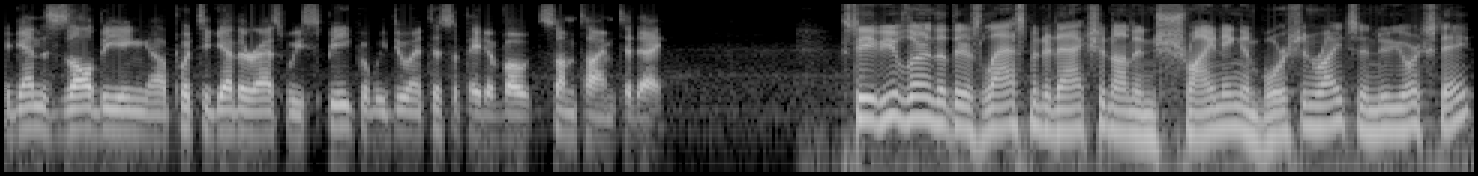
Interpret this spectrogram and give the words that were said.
Again, this is all being uh, put together as we speak, but we do anticipate a vote sometime today. Steve, you've learned that there's last minute action on enshrining abortion rights in New York State?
